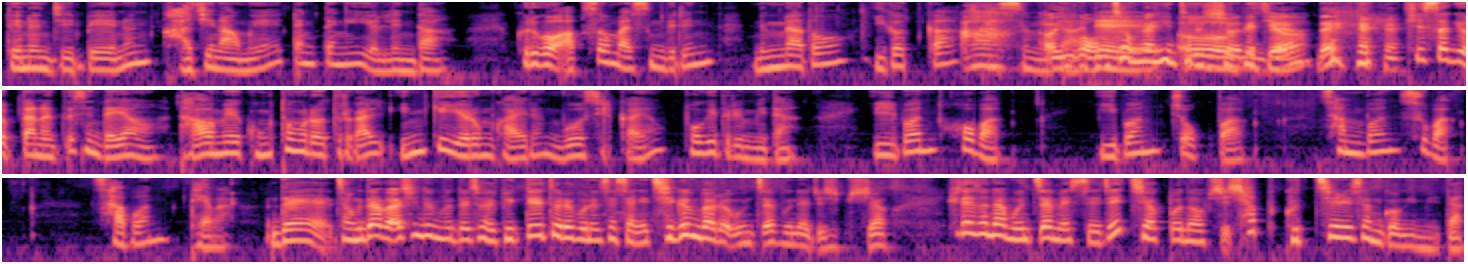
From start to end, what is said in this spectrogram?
되는 집에는 가지나무에 땡땡이 열린다. 그리고 앞서 말씀드린 능라도 이것과 같습니다. 어, 이거 네. 엄청난 힌트를 어, 주셨는데요. 네. 실속이 없다는 뜻인데요. 다음에 공통으로 들어갈 인기 여름 과일은 무엇일까요? 보기 드립니다. 1번 호박, 2번 쪽박, 3번 수박, 4번 대박. 네, 정답 아시는 분들 저희 빅데이터를 보는 세상에 지금 바로 문자 보내주십시오. 휴대전화 문자 메시지 지역번호 없이 샵 9730입니다.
